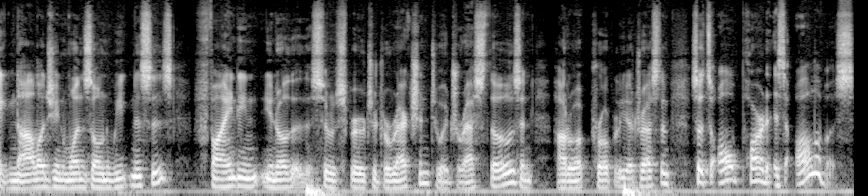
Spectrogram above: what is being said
acknowledging one's own weaknesses, finding you know the, the, sort of spiritual direction to address those and how to appropriately address them. So it's all part. It's all of us,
